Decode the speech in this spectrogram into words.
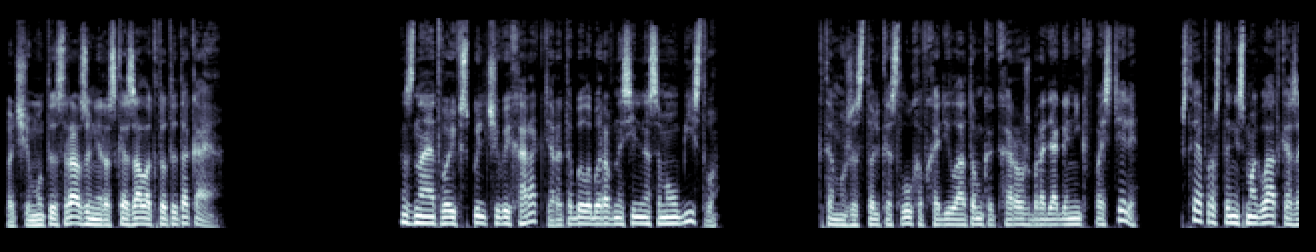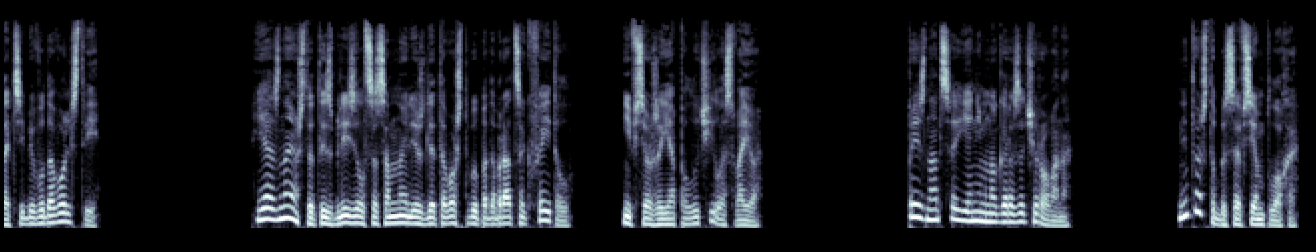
Почему ты сразу не рассказала, кто ты такая? Зная твой вспыльчивый характер, это было бы равносильно самоубийству. К тому же столько слухов ходило о том, как хорош бродяга Ник в постели, что я просто не смогла отказать себе в удовольствии. Я знаю, что ты сблизился со мной лишь для того, чтобы подобраться к Фейтл, и все же я получила свое. Признаться, я немного разочарована. Не то чтобы совсем плохо,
